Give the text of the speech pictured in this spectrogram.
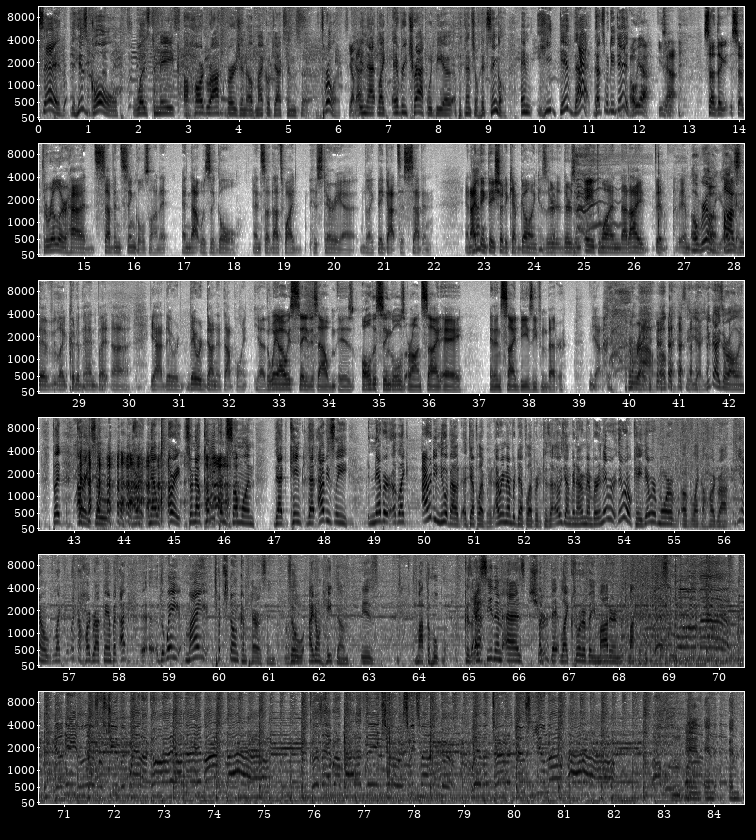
Said his goal was to make a hard rock version of Michael Jackson's uh, Thriller. Yep. In that, like every track would be a, a potential hit single, and he did that. That's what he did. Oh yeah, easy. Yeah. So the so Thriller had seven singles on it, and that was the goal. And so that's why Hysteria, like they got to seven. And I think they should have kept going because there, there's an eighth one that I am Oh, really? uh, Okay. positive like could have been, but uh, yeah, they were they were done at that point. Yeah, the way I always say this album is all the singles are on side A, and then side B is even better. Yeah, right. Wow. Okay. See, yeah, you guys are all in. But all right. So, all right. Now, all right. So now, coming from someone that came that obviously never uh, like. I already knew about uh, Def Leppard. I remember Def Leppard because I was younger, and I remember, and they were they were okay. They were more of, of like a hard rock, you know, like like a hard rock band. But I, uh, the way my touchstone comparison, so I don't hate them, is Mott the Hoople. because I see them as Sure. a like sort of a modern Mott the Hoople.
